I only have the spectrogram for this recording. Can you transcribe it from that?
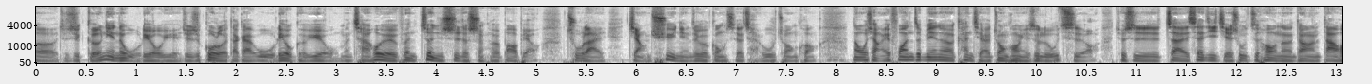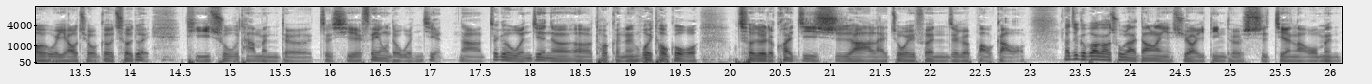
呃，就是隔年的五六月，就是过了大概五六个月，我们才会有一份正式的审核报表出来，讲去年这个公司的财务状况。那我想 F1 这边呢，看起来状况也是如此哦，就是在赛季结束之后呢，当然大会会要求各车队提出他们的这些费用的文件。那这个文件呢，呃，透可能会透过车队的会计师啊来做一份这个报告哦。那这个报告出来，当然也需要一定的时间了，我们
